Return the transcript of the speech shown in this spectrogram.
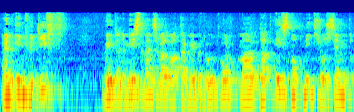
En intuïtief weten de meeste mensen wel wat daarmee bedoeld wordt, maar dat is nog niet zo simpel.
